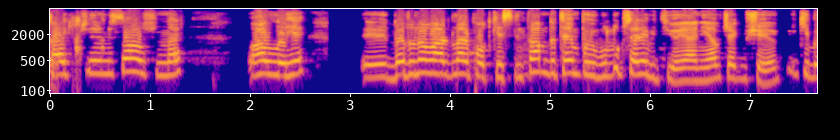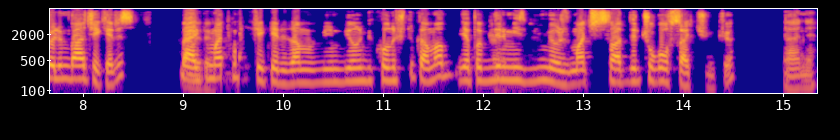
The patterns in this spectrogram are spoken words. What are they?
takipçilerimiz sağ olsunlar. Vallahi e, dadına vardılar podcast'in. Tam da tempoyu bulduk sene bitiyor. Yani yapacak bir şey yok. İki bölüm daha çekeriz. Belki Evet, evet. maç maç çekeriz ama bir, bir- onu bir konuştuk ama yapabilir miyiz bilmiyoruz. Maç saatleri çok offside çünkü. Yani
